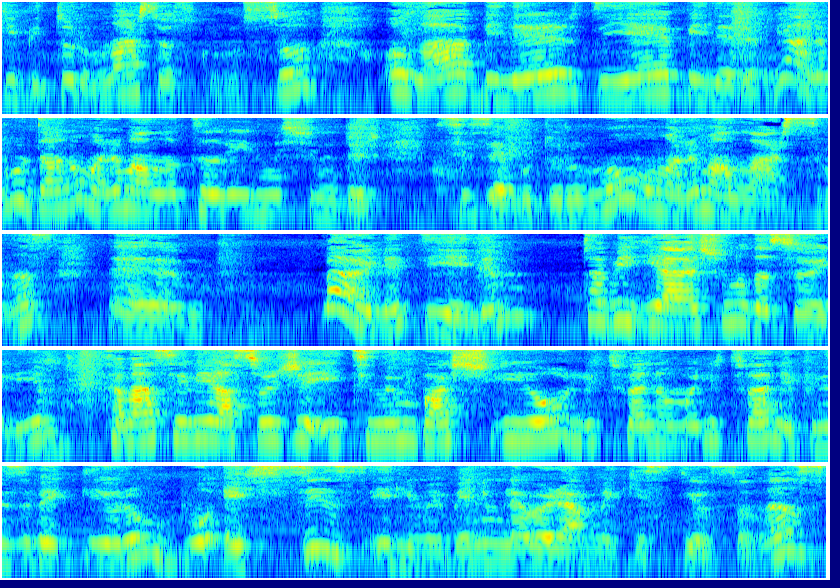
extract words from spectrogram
gibi durumlar söz konusu olabilir diyebilirim. Yani buradan umarım anlatabilmişimdir size bu durumu. Umarım anlarsınız. Ee, Böyle diyelim. Tabii ya şunu da söyleyeyim. Temel seviye astroloji eğitimim başlıyor. Lütfen ama lütfen hepinizi bekliyorum. Bu eşsiz ilmi benimle öğrenmek istiyorsanız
